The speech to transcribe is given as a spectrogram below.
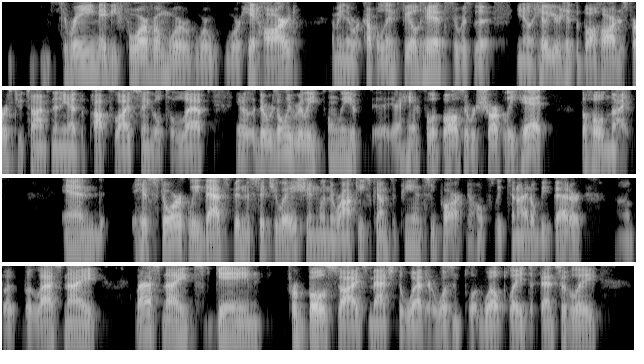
three, maybe four of them were were were hit hard. I mean, there were a couple infield hits. There was the you know Hilliard hit the ball hard his first two times, and then he had the pop fly single to left. You know, there was only really only a, a handful of balls that were sharply hit the whole night, and historically that's been the situation when the Rockies come to PNC Park. Now, hopefully tonight will be better, uh, but but last night last night's game for both sides matched the weather. It wasn't pl- well played defensively.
